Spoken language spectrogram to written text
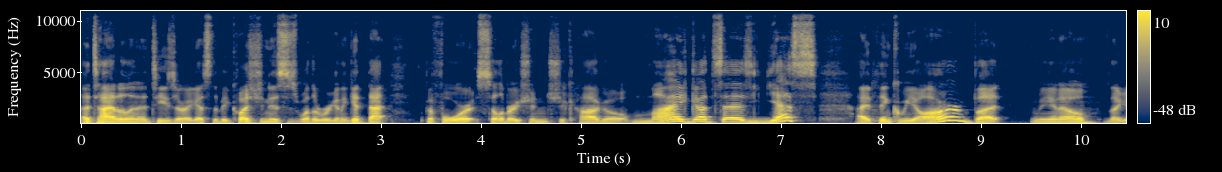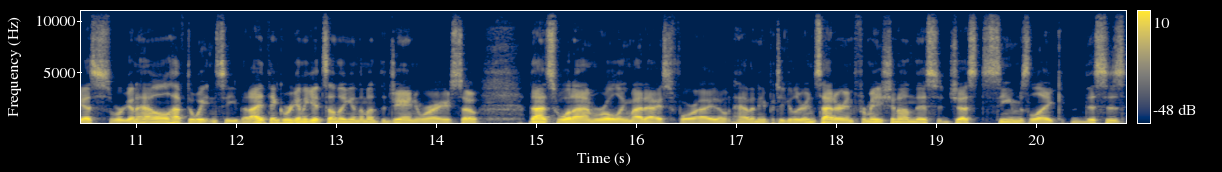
a title and a teaser. I guess the big question is, is whether we're going to get that before Celebration Chicago. My gut says yes. I think we are, but you know, I guess we're gonna all have to wait and see. But I think we're gonna get something in the month of January. So that's what I'm rolling my dice for. I don't have any particular insider information on this. It just seems like this is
